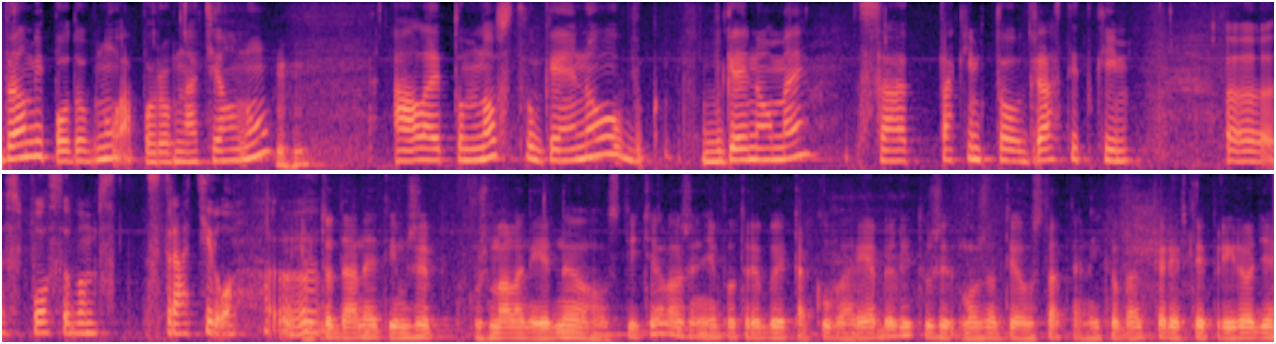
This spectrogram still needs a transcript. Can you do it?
veľmi podobnú a porovnateľnú, uh-huh. Ale to množstvo génov v, v genome sa takýmto drastickým E, spôsobom stratilo. Je to dané tým, že už má len jedného hostiteľa, že nepotrebuje takú variabilitu, že možno tie ostatné mykobaktérie v tej prírode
